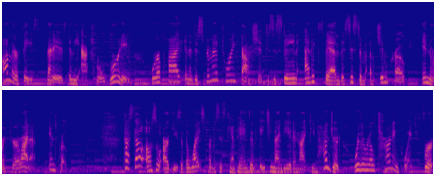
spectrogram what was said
on their face, that is, in the actual wording, were applied in a discriminatory fashion to sustain and expand the system of Jim Crow in North Carolina. End quote. Paschal also argues that the white supremacist campaigns of 1898 and 1900 were the real turning point for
